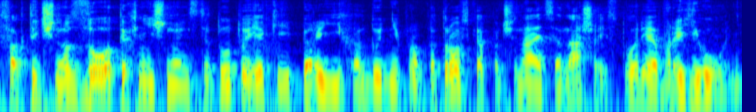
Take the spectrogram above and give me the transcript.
фактично зоотехнічного інституту, який переїхав до Дніпропетровська, починається наша історія в регіоні.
